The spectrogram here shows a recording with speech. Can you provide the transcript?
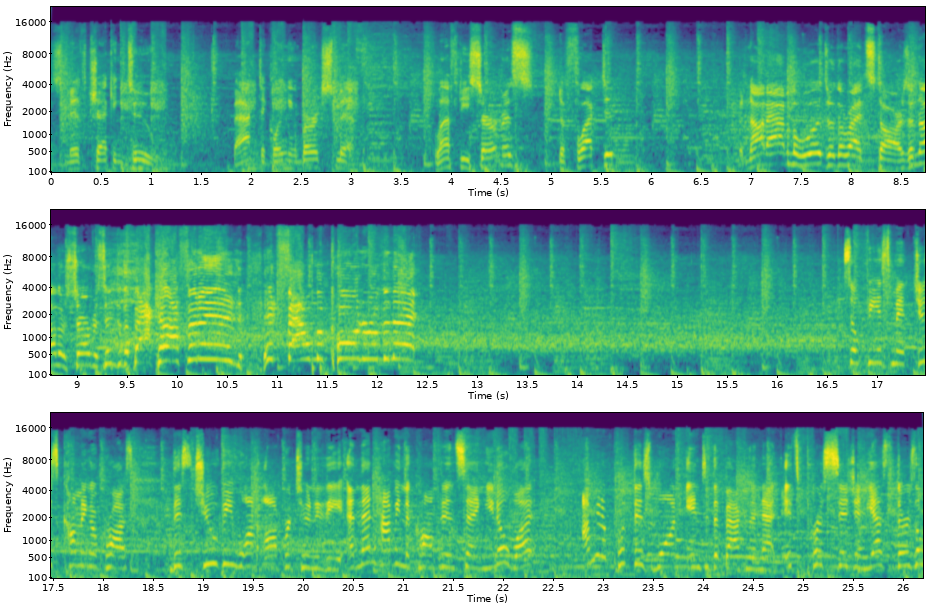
Smith checking two. Back to Klingenberg Smith. Lefty service, deflected, but not out of the woods are the Red Stars. Another service into the back half and in! It found the the Sophia Smith just coming across this 2v1 opportunity and then having the confidence saying, you know what? I'm going to put this one into the back of the net. It's precision. Yes, there's a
